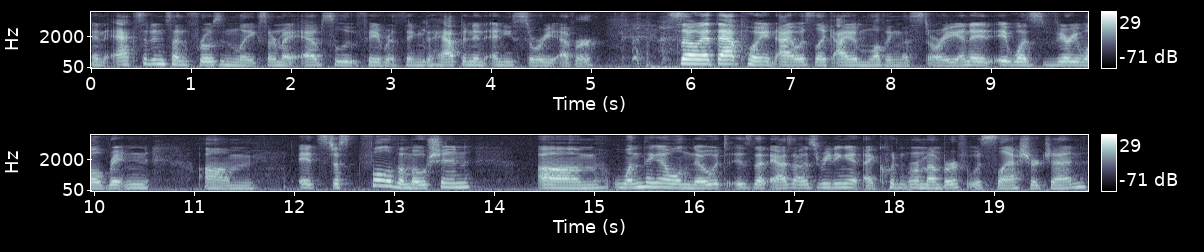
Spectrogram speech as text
And accidents on frozen lakes are my absolute favorite thing to happen in any story ever. So at that point, I was like, I am loving this story, and it, it was very well written. Um, it's just full of emotion um, one thing I will note is that as I was reading it, I couldn't remember if it was Slash or gen,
